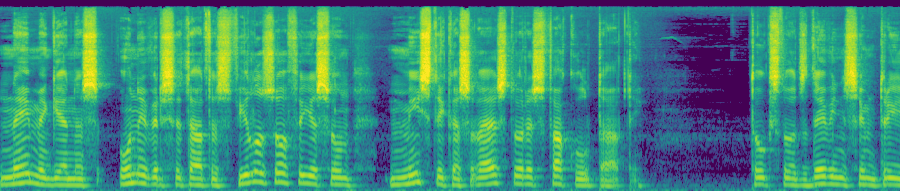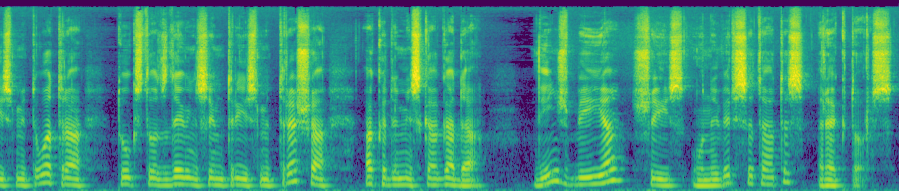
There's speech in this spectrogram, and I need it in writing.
Neimegenas Universitātes filozofijas un mistikas vēstures fakultāti. 1932. 1933. akademiskā gadā viņš bija šīs universitātes rektors.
